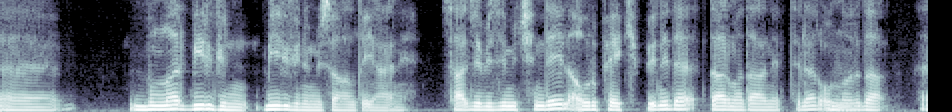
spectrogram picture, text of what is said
e, bunlar bir gün bir günümüzü aldı yani. Sadece bizim için değil Avrupa ekibini de darmadağın ettiler. Onları da e,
